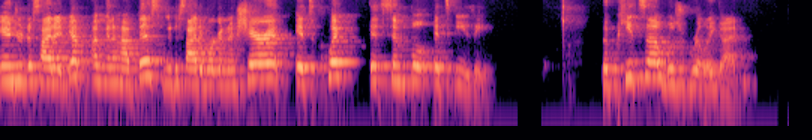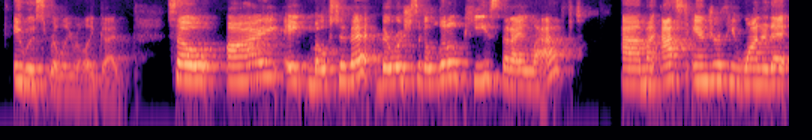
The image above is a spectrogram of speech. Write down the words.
Andrew decided, yep, I'm to have this. We decided we're to share it. It's quick, it's simple, it's easy. The pizza was really good. It was really, really good. So I ate most of it. There was just like a little piece that I left. Um, I asked Andrew if he wanted it.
